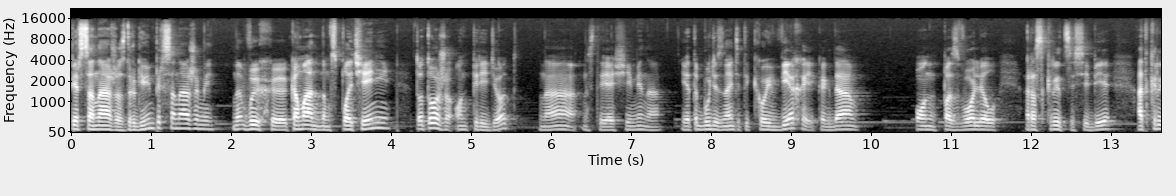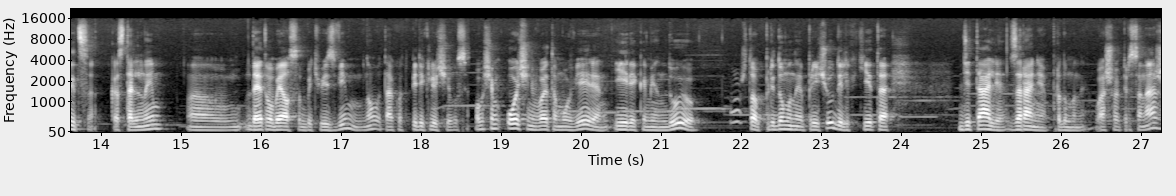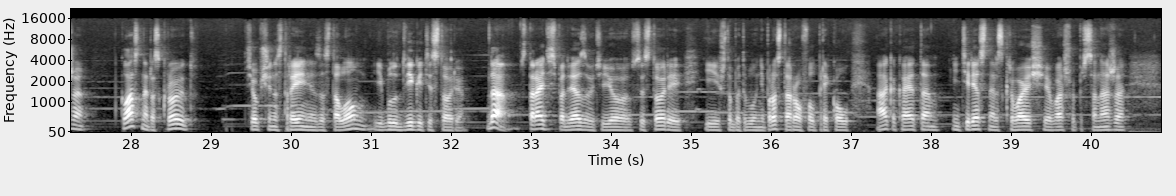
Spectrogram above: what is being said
персонажа с другими персонажами, в их э, командном сплочении, то тоже он перейдет на настоящие имена. И это будет, знаете, такой вехой, когда он позволил раскрыться себе, открыться к остальным. Э, до этого боялся быть уязвимым, но вот так вот переключился. В общем, очень в этом уверен и рекомендую, ну, что придуманные причуды или какие-то детали заранее продуманные вашего персонажа классно раскроют всеобщее настроение за столом и будут двигать историю. Да, старайтесь подвязывать ее с историей, и чтобы это был не просто рофл прикол, а какая-то интересная, раскрывающая вашего персонажа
